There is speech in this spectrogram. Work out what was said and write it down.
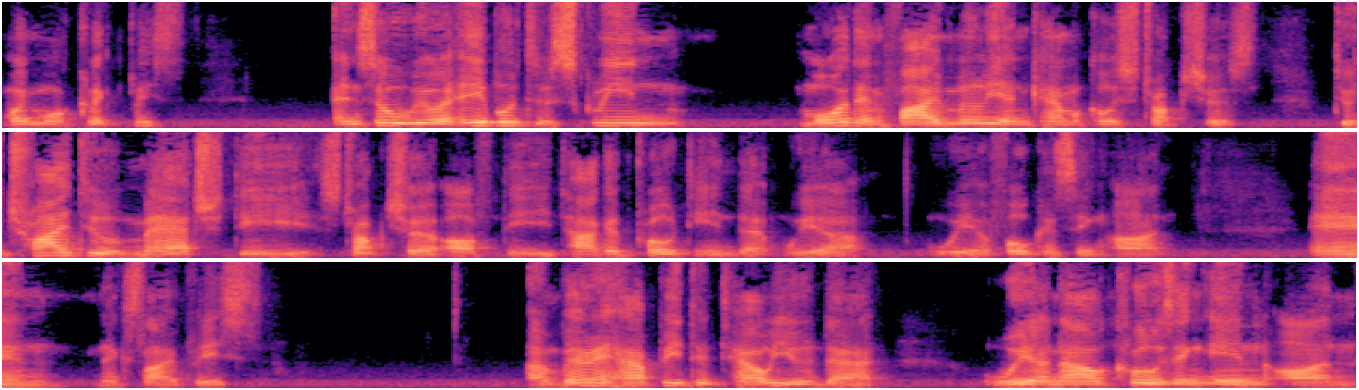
one more click, please. And so we were able to screen more than 5 million chemical structures to try to match the structure of the target protein that we are, we are focusing on. And next slide, please. I'm very happy to tell you that we are now closing in on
